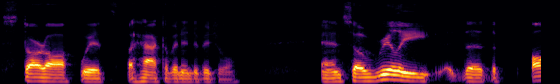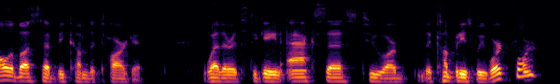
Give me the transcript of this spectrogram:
start off with a hack of an individual. And so really the the all of us have become the target, whether it's to gain access to our the companies we work for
